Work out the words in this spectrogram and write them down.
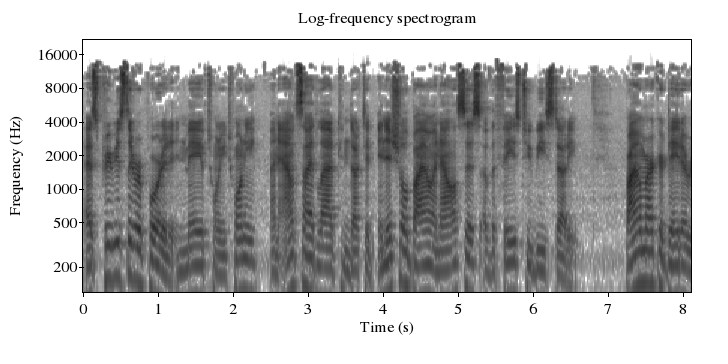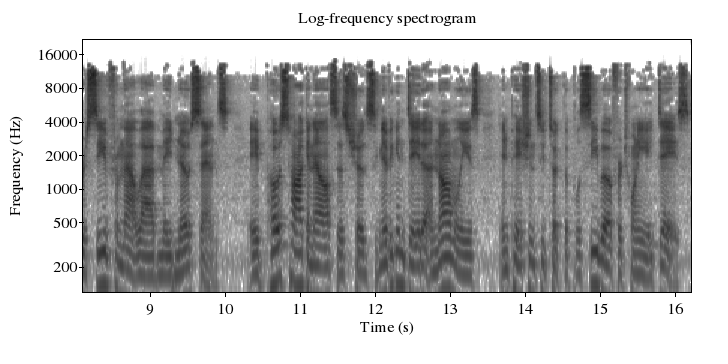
As previously reported in May of 2020, an outside lab conducted initial bioanalysis of the phase 2b study. Biomarker data received from that lab made no sense. A post hoc analysis showed significant data anomalies in patients who took the placebo for 28 days.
